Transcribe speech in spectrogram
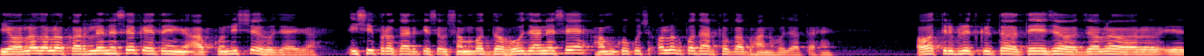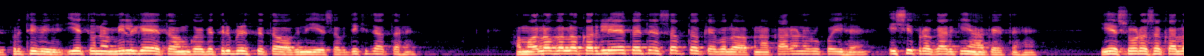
ये अलग अलग कर लेने से कहते हैं आपको निश्चय हो जाएगा। इसी प्रकार के सब संबद्ध हो जाने से हमको कुछ अलग पदार्थों का भान हो जाता है। अत्रिवृतकृत तेज जल और ये पृथ्वी ये तो न मिल गए तो हमको एक त्रिवृतकृत अग्नि ये सब दिख जाता है। हम अलग अलग कर लिए कहते हैं सब तो केवल अपना कारण रूप ही है। इसी प्रकार की यहाँ कहते हैं। ये षोड़श कल,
